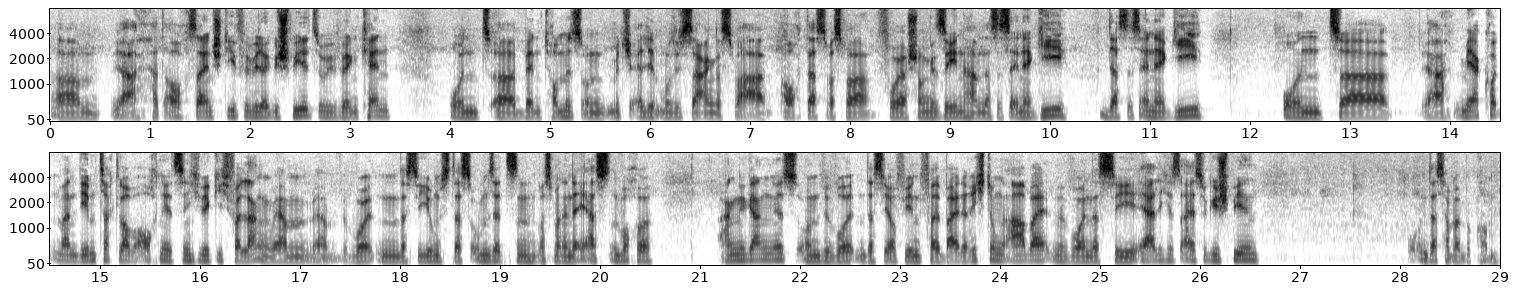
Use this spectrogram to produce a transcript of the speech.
ähm, ja, hat auch seinen Stiefel wieder gespielt, so wie wir ihn kennen. Und äh, Ben Thomas und Mitch Elliott, muss ich sagen, das war auch das, was wir vorher schon gesehen haben. Das ist Energie, das ist Energie. Und äh, ja, mehr konnten wir an dem Tag, glaube ich, auch jetzt nicht wirklich verlangen. Wir, haben, wir, wir, wollten, dass die Jungs das umsetzen, was man in der ersten Woche angegangen ist. Und wir wollten, dass sie auf jeden Fall beide Richtungen arbeiten. Wir wollen, dass sie ehrliches Eishockey spielen. Und das haben wir bekommen.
